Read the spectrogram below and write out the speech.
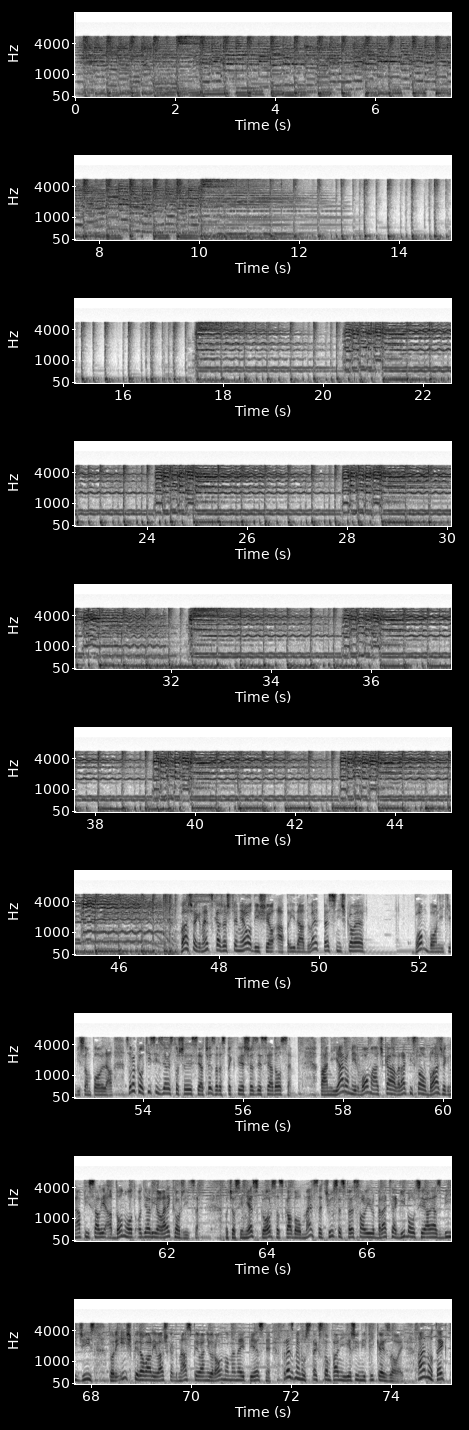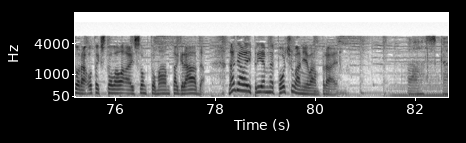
Vašek Neckaž ešte neodišiel a pridá dve pesničkové bombóniky by som povedal, z rokov 1966 respektíve 68. Páni Jaromír Vomáčka a Vratislav Blažek napísali a Donwood oddelili Lékožice. O čo si neskôr sa skladbou Massachusetts preslavili bratia Gibovci alias Bee Gees, ktorí inšpirovali Vaška k naspievaniu rovnomenej piesne pre zmenu s textom pani Jiřiny Fikejzovej. Áno, tej, ktorá otextovala aj song To mám tak ráda. Naďalej príjemné počúvanie vám prajem. Láska,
